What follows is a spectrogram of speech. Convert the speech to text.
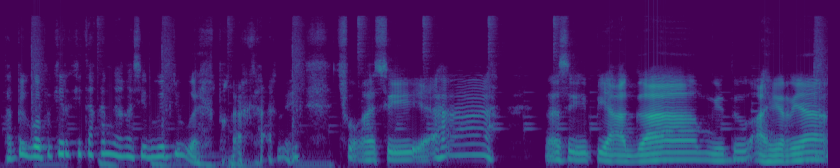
Tapi gue pikir kita kan nggak ngasih duit juga ya penghargaannya. Cuma ngasih ya ngasih piagam gitu akhirnya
